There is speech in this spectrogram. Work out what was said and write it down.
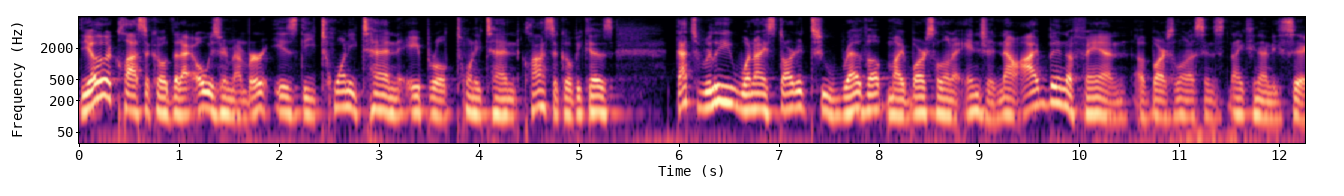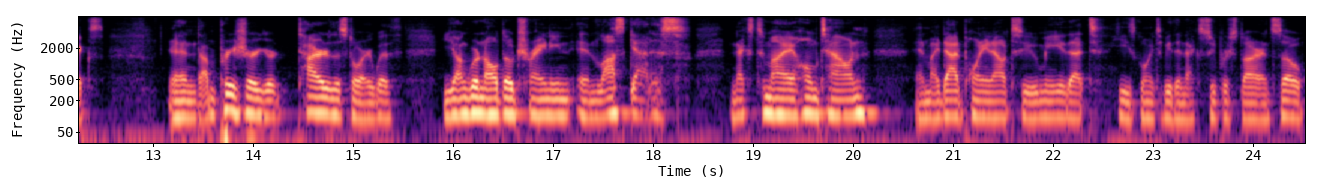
The other Clasico that I always remember is the 2010, April 2010 Clasico, because that's really when I started to rev up my Barcelona engine. Now, I've been a fan of Barcelona since 1996, and I'm pretty sure you're tired of the story with young Ronaldo training in Los Gatos next to my hometown and my dad pointing out to me that he's going to be the next superstar. And so,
